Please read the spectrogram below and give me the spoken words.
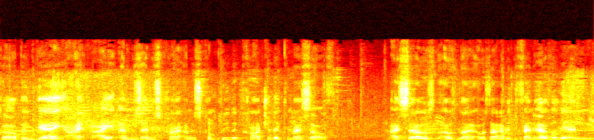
Goblin gang. I I I'm just I'm just I'm just completely contradicting myself. I said I was I was not I was not gonna defend heavily, and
